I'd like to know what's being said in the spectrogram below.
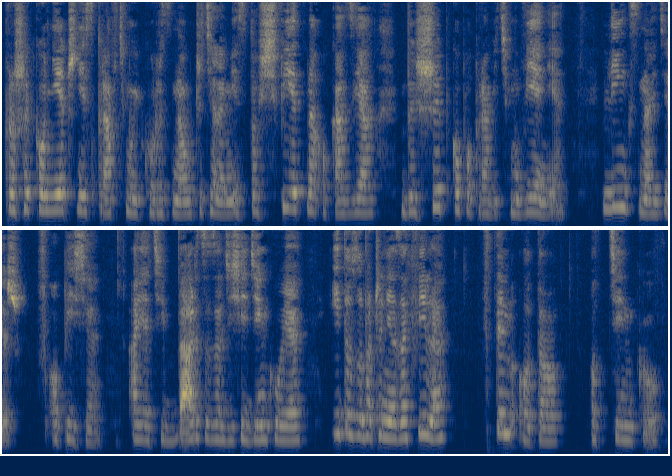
Proszę koniecznie sprawdź mój kurs z nauczycielem. Jest to świetna okazja, by szybko poprawić mówienie. Link znajdziesz w opisie. A ja Ci bardzo za dzisiaj dziękuję i do zobaczenia za chwilę w tym oto odcinku.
